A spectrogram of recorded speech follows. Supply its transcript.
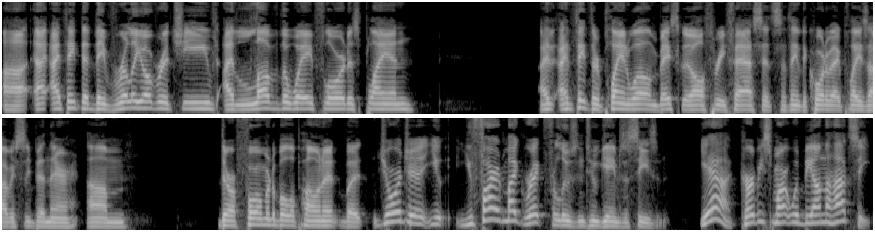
Uh, I, I think that they've really overachieved. I love the way Florida's playing. I, I think they're playing well in basically all three facets. I think the quarterback play's obviously been there. Um, they're a formidable opponent, but Georgia, you you fired Mike Richt for losing two games a season. Yeah, Kirby Smart would be on the hot seat,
